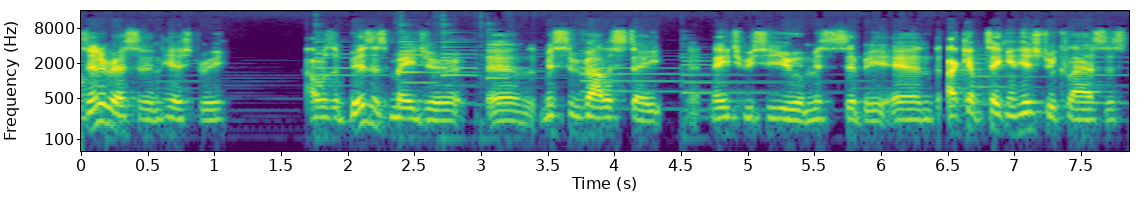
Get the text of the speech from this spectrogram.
Was interested in history. I was a business major at Mississippi Valley State, at HBCU in Mississippi, and I kept taking history classes.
